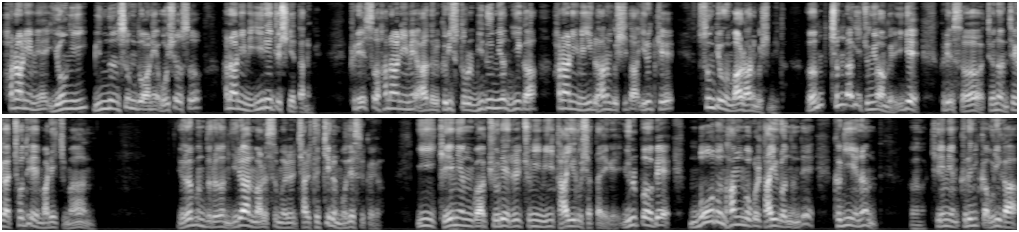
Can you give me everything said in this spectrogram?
하나님의 영이 믿는 성도 안에 오셔서 하나님이 일해 주시겠다는 거예요. 그래서 하나님의 아들 그리스도를 믿으면 네가 하나님의 일을 하는 것이다. 이렇게 성경을 말하는 것입니다. 엄청나게 중요한 거예요. 이게 그래서 저는 제가 초대에 말했지만 여러분들은 이러한 말씀을 잘 듣지를 못했을 거예요. 이 계명과 규례를 주님이 다 이루셨다 이게 율법의 모든 항목을 다 이뤘는데 거기에는 어, 계명 그러니까 우리가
